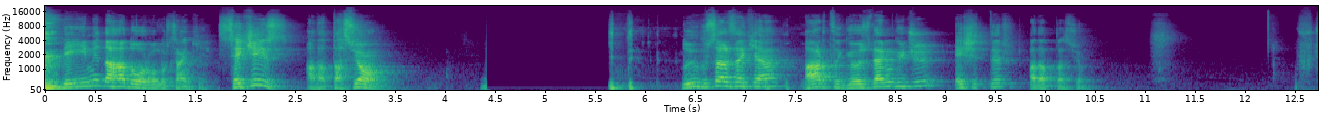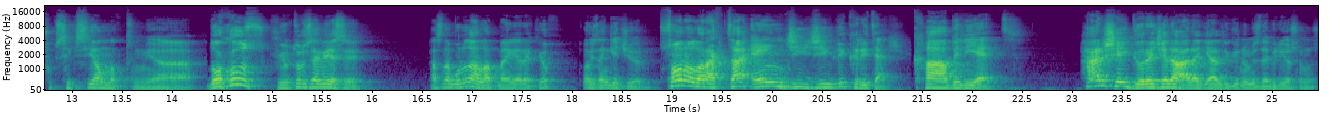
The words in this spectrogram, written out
deyimi daha doğru olur sanki. 8. Adaptasyon. Gitti. Duygusal zeka artı gözlem gücü eşittir adaptasyon. Uf, çok seksi anlattım ya. 9. Kültür seviyesi. Aslında bunu da anlatmaya gerek yok. O yüzden geçiyorum. Son olarak da en civcivli kriter. Kabiliyet. Her şey göreceli hale geldi günümüzde biliyorsunuz.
